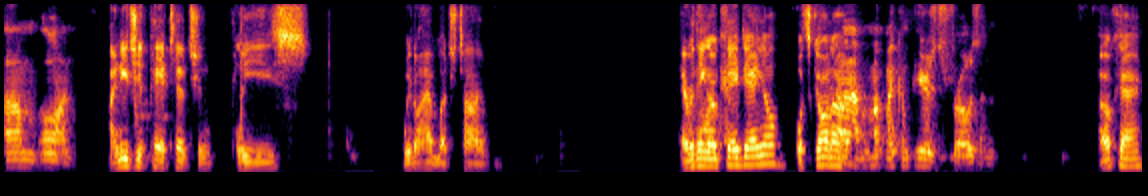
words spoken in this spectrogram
Um, hold on. I need you to pay attention, please. We don't have much time. Everything okay, Daniel? What's going on? Uh, my, my computer's frozen. Okay.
